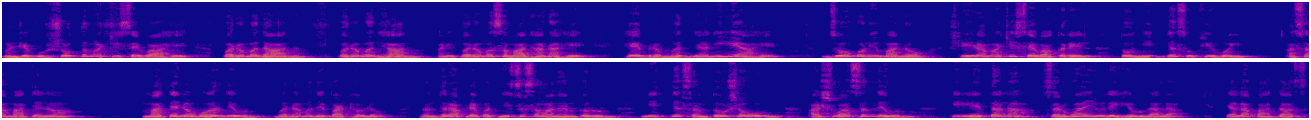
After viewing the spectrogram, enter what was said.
म्हणजे पुरुषोत्तमाची सेवा आहे. परमदान परमध्यान आणि परमसमाधान आहे हे ब्रह्मज्ञानीही आहे. जो कोणी मानव श्रीरामाची सेवा करेल तो नित्य सुखी होईल असा मातेनं मातेनं वर देऊन वनामध्ये पाठवलं. नंतर आपल्या पत्नीचं समाधान करून नित्य संतोष होऊन आश्वासन देऊन की येताना सर्व आयुधे घेऊन आला. त्याला पाहताच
